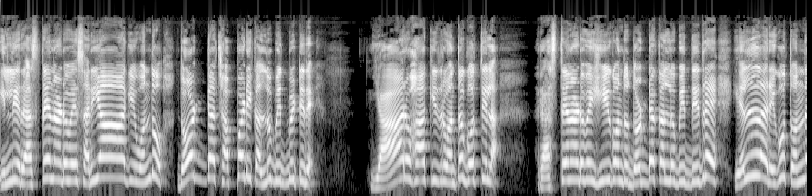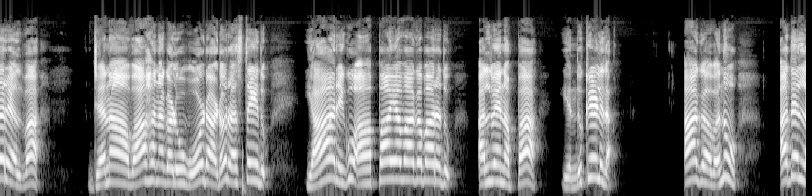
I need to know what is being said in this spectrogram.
ಇಲ್ಲಿ ರಸ್ತೆ ನಡುವೆ ಸರಿಯಾಗಿ ಒಂದು ದೊಡ್ಡ ಚಪ್ಪಡಿ ಕಲ್ಲು ಬಿದ್ದುಬಿಟ್ಟಿದೆ ಯಾರು ಹಾಕಿದ್ರು ಅಂತ ಗೊತ್ತಿಲ್ಲ. ರಸ್ತೆ ನಡುವೆ ಹೀಗೊಂದು ದೊಡ್ಡ ಕಲ್ಲು ಬಿದ್ದಿದ್ರೆ ಎಲ್ಲರಿಗೂ ತೊಂದರೆ ಅಲ್ವಾ? ಜನ ವಾಹನಗಳು ಓಡಾಡೋ ರಸ್ತೆ ಇದು. ಯಾರಿಗೂ ಅಪಾಯವಾಗಬಾರದು, ಅಲ್ವೇನಪ್ಪ? ಎಂದು ಕೇಳಿದ. ಆಗ ಅವನು, ಅದೆಲ್ಲ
